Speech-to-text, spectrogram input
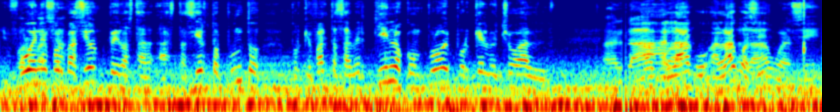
información, buena información pero hasta, hasta cierto punto, porque falta saber quién lo compró y por qué lo echó al, al agua, al agua, al agua, al agua sí.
